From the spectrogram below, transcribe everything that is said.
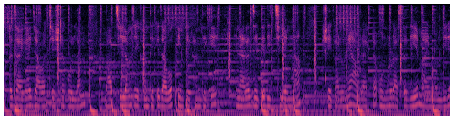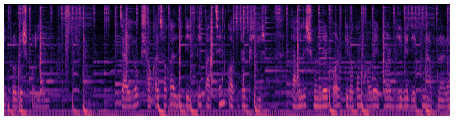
একটা জায়গায় যাওয়ার চেষ্টা করলাম। ভাবছিলাম যে এখান থেকে যাব, কিন্তু এখান থেকে এনারা যেতে দিচ্ছিলেন না। সে কারণে আমরা একটা অন্য রাস্তা দিয়ে মায়ের মন্দিরে প্রবেশ করলাম। যাই হোক, সকাল সকালই দেখতেই পাচ্ছেন কতটা ভিড়। তাহলে সন্ধ্যের পর কীরকম হবে একবার ভেবে দেখুন আপনারা।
